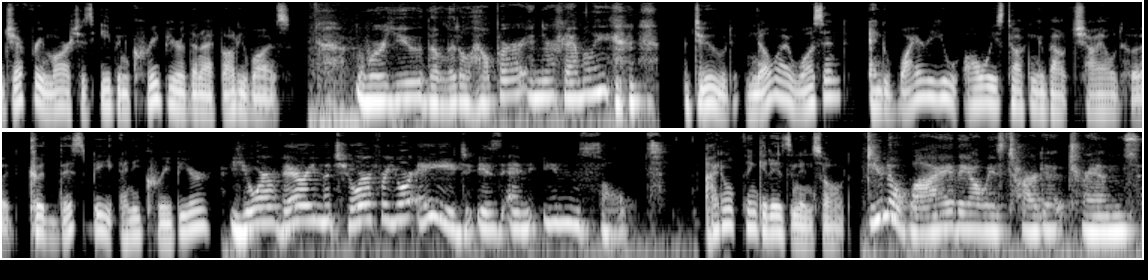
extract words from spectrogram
Jeffrey Marsh is even creepier than I thought he was. Were you the little helper in your family? Dude, no, I wasn't. And why are you always talking about childhood? Could this be any creepier? You're very mature for your age is an insult. I don't think it is an insult. Do you know why they always target trans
